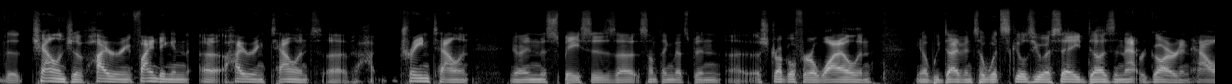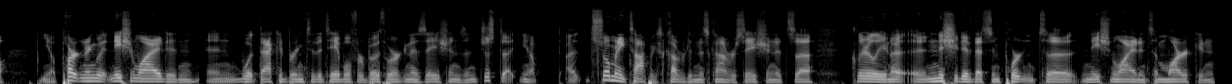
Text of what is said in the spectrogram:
the challenge of hiring finding and uh, hiring talent trained talent you know in this space is something that's been a struggle for a while. And you know we dive into what skills usa does in that regard and how you know partnering with nationwide and and what that could bring to the table for both organizations and just uh, you know uh, so many topics covered in this conversation. It's uh, clearly an, uh, an, initiative that's important to nationwide and to mark and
